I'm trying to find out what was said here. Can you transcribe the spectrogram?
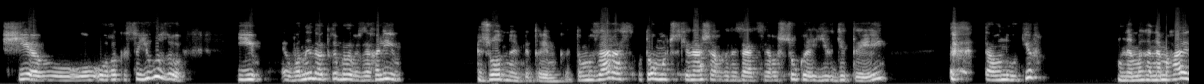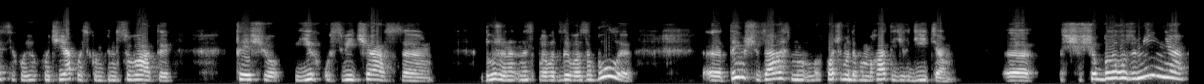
ще у, роки Союзу, і вони не отримали взагалі жодної підтримки. Тому зараз, у тому числі, наша організація розшукує їх дітей та онуків, намагаються хоч якось компенсувати те, що їх у свій час е, дуже несправедливо забули, тим, що зараз ми хочемо допомагати їх дітям. Е, щоб було розуміння,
